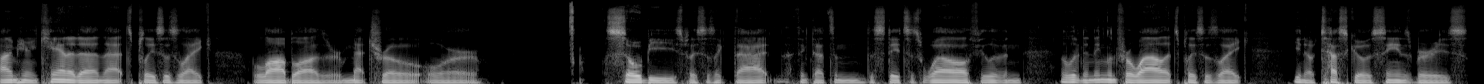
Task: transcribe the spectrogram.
I'm here in Canada, and that's places like Loblaws or Metro or Sobeys, places like that. I think that's in the states as well. If you live in, I lived in England for a while. It's places like, you know, Tesco's, Sainsbury's,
